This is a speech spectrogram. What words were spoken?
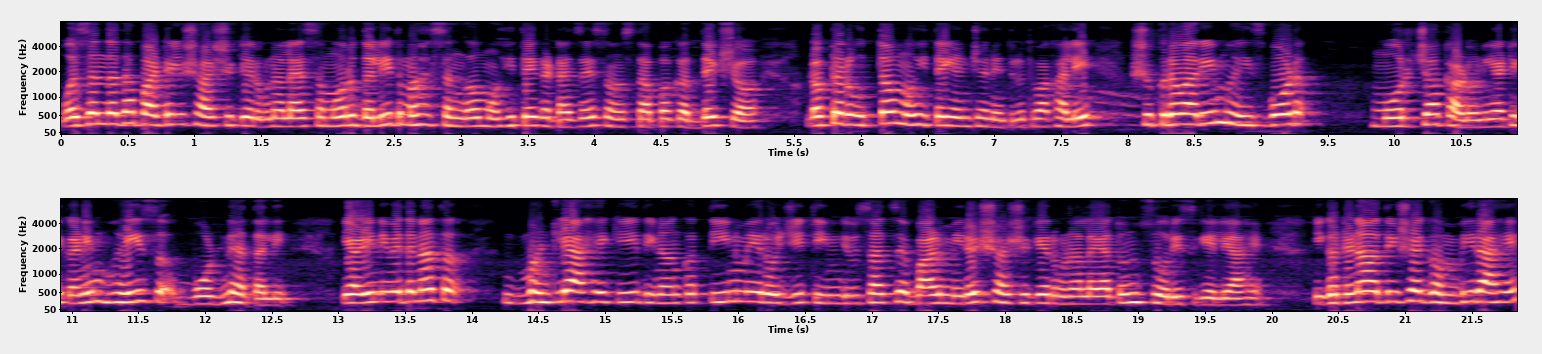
वसंतदा पाटील शासकीय रुग्णालयासमोर दलित महासंघ मोहिते गटाचे संस्थापक अध्यक्ष डॉक्टर उत्तम मोहिते यांच्या नेतृत्वाखाली शुक्रवारी म्हैसबोड मोर्चा काढून या ठिकाणी म्हैस बोडण्यात आली. यावेळी निवेदनात म्हटले आहे की दिनांक तीन मे रोजी तीन दिवसाचे बाळ मिरज शासकीय रुग्णालयातून चोरीस गेले आहे. ही घटना अतिशय गंभीर आहे.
